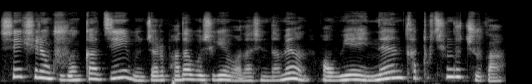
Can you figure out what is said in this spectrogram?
수익 실현 구간까지 문자를 받아보시길 원하신다면 어, 위에 있는 카톡 친구 추가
